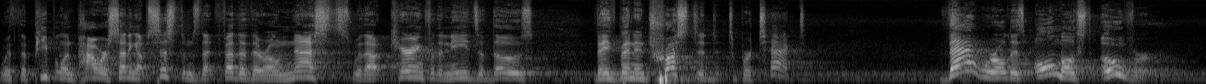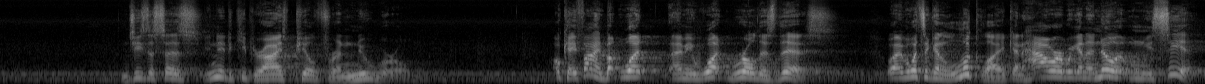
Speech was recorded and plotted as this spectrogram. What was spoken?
with the people in power setting up systems that feather their own nests without caring for the needs of those they've been entrusted to protect. That world is almost over. And Jesus says, You need to keep your eyes peeled for a new world. Okay, fine, but what, I mean, what world is this? What's it going to look like, and how are we going to know it when we see it?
